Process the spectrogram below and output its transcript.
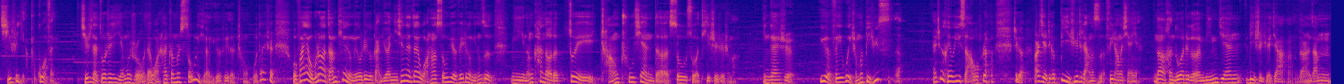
其实也不过分。其实，在做这期节目的时候，我在网上还专门搜了一下岳飞的称呼，但是我发现，我不知道咱们听有没有这个感觉。你现在在网上搜岳飞这个名字，你能看到的最常出现的搜索提示是什么？应该是岳飞为什么必须死？哎，这个很有意思啊！我不知道这个，而且这个“必须”这两个字非常的显眼。那很多这个民间历史学家啊，当然咱们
